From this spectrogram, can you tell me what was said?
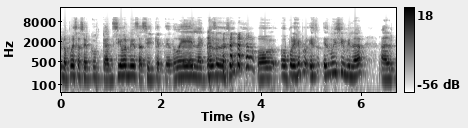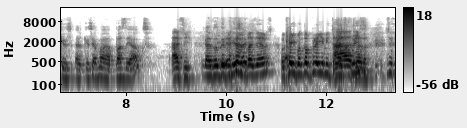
lo puedes hacer con canciones así que te duela, cosas así. O, o por ejemplo, es, es muy similar al que, al que se llama Paz de Aux. Ah, sí. Al donde empieza. Paseamos. Ok, don't play any trash, Ah, please. claro.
